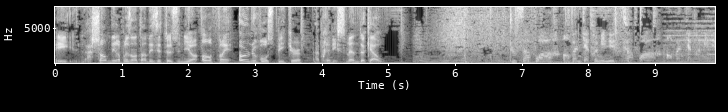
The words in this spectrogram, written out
et la Chambre des représentants des États-Unis a enfin un nouveau speaker après des semaines de chaos. Tout savoir en 24 minutes. Tout savoir en 24 minutes.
